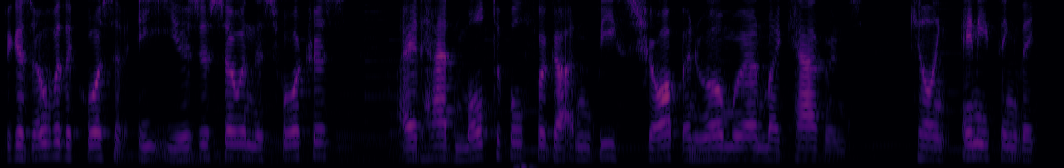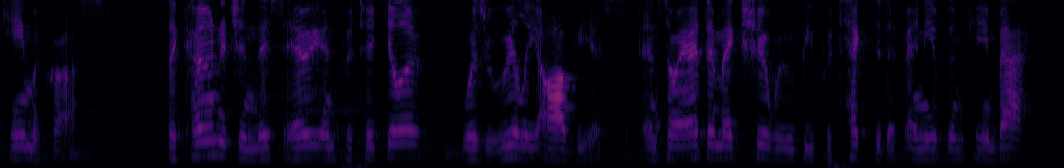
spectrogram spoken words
because over the course of 8 years or so in this fortress, I had had multiple forgotten beasts show up and roam around my caverns, killing anything they came across. The carnage in this area in particular was really obvious, and so I had to make sure we would be protected if any of them came back.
